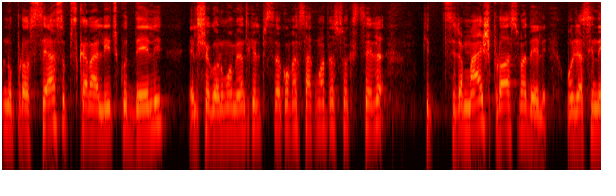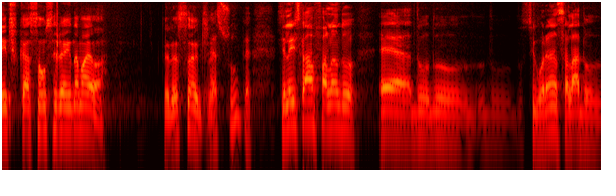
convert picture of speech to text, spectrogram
no processo psicanalítico dele, ele chegou no momento que ele precisa conversar com uma pessoa que seja, que seja mais próxima dele, onde essa identificação seja ainda maior. Interessante. Né? É super. Silene estava falando é, do, do, do segurança lá do,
